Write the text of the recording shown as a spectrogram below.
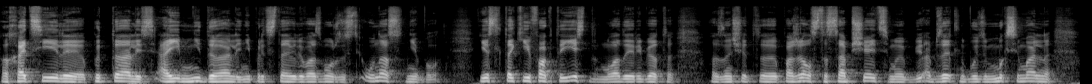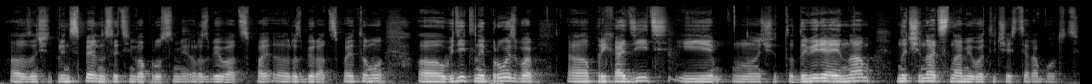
хотели, пытались, а им не дали, не представили возможность, у нас не было. Если такие факты есть, молодые ребята, значит, э, пожалуйста, сообщайте, мы обязательно будем максимально, э, значит, принципиально с этими вопросами разбиваться, разбираться. Поэтому убедительная просьба приходить и, значит, доверяя нам, нам начинать с нами в этой части работать.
